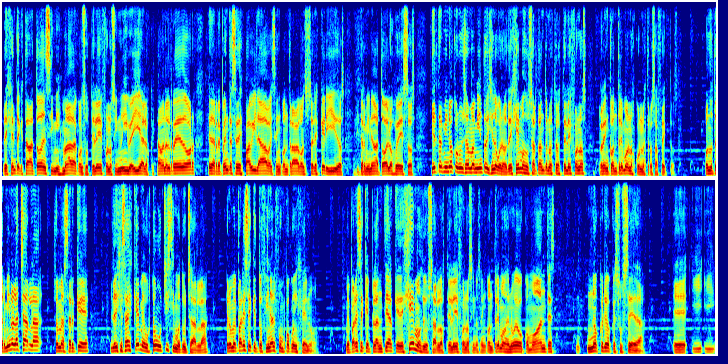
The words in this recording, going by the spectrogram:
de gente que estaba toda ensimismada con sus teléfonos y ni veía a los que estaban alrededor, que de repente se despabilaba y se encontraba con sus seres queridos y terminaba todos los besos. Y él terminó con un llamamiento diciendo, bueno, dejemos de usar tanto nuestros teléfonos, reencontrémonos con nuestros afectos. Cuando terminó la charla, yo me acerqué y le dije, ¿sabes qué? Me gustó muchísimo tu charla, pero me parece que tu final fue un poco ingenuo. Me parece que plantear que dejemos de usar los teléfonos y nos encontremos de nuevo como antes, no creo que suceda. Eh, y,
